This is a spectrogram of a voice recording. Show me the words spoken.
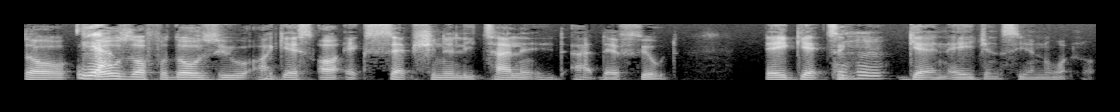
so Yeah. those are for those who i guess are exceptionally talented at their field they get to Mhm. get an agency and whatnot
